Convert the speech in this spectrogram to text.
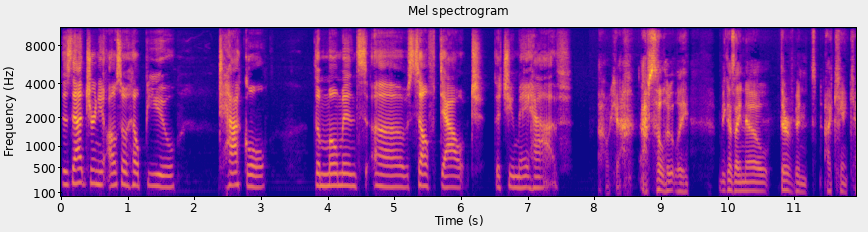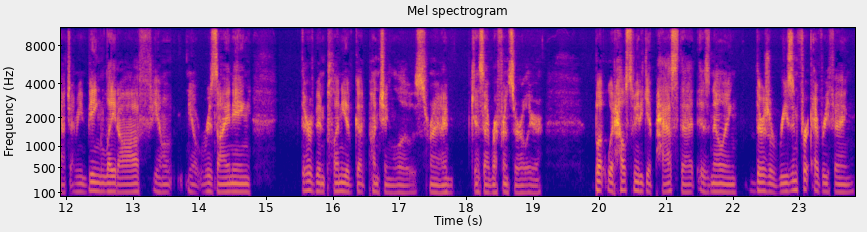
Does that journey also help you tackle the moments of self doubt that you may have? Oh, yeah, absolutely. Because I know there have been, I can't count, I mean, being laid off, you know, you know, resigning, there have been plenty of gut punching lows, right? I guess I referenced earlier. But what helps me to get past that is knowing there's a reason for everything.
